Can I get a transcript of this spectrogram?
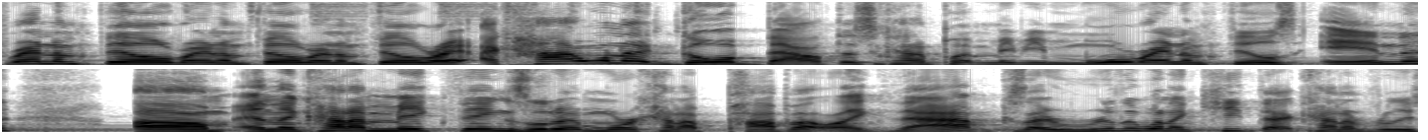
random fill, random fill, random fill, right? I kind of want to go about this and kind of put maybe more random fills in, um, and then kind of make things a little bit more kind of pop out like that, because I really want to keep that kind of really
